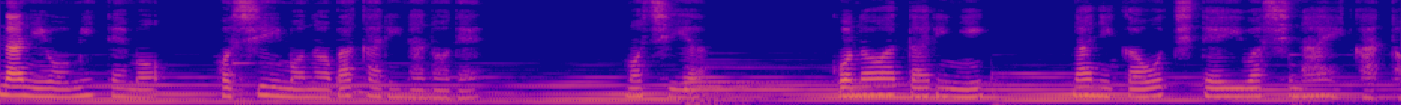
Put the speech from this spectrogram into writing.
何を見ても欲しいものばかりなので、もしやこの辺りに何か落ちていはしないかと、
